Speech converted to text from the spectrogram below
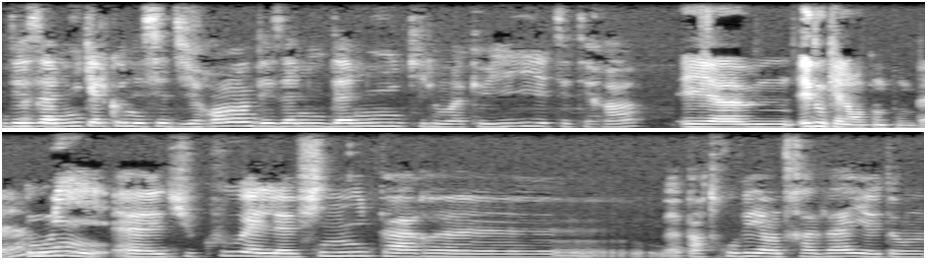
Des amis qu'elle connaissait d'Iran, des amis d'amis qui l'ont accueillie, etc. Et, euh, et, donc elle rencontre ton père. Oui, euh, du coup elle finit par, euh, bah, par trouver un travail dans,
